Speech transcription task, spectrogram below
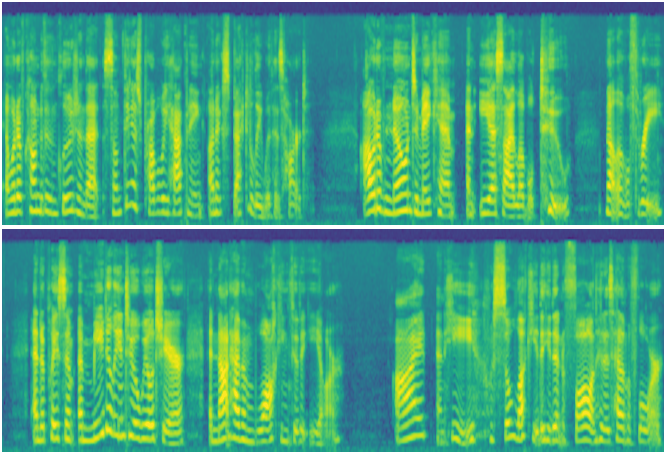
and would have come to the conclusion that something is probably happening unexpectedly with his heart. I would have known to make him an ESI level 2, not level 3, and to place him immediately into a wheelchair and not have him walking through the ER. I and he was so lucky that he didn't fall and hit his head on the floor.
